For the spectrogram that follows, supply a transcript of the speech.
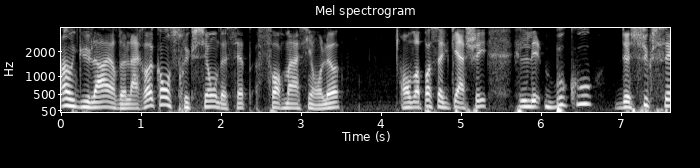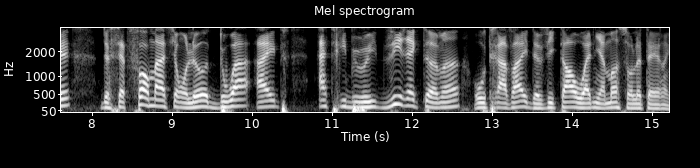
angulaire de la reconstruction de cette formation-là. On va pas se le cacher. Beaucoup de succès de cette formation-là doit être attribué directement au travail de Victor Wanyama sur le terrain.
